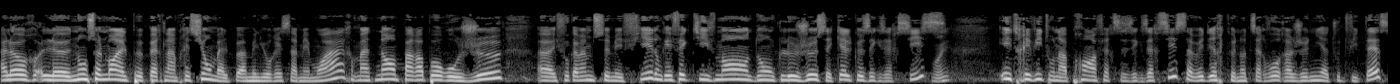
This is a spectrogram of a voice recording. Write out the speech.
Alors, le, non seulement elle peut perdre l'impression, mais elle peut améliorer sa mémoire. Maintenant, par rapport au jeu, euh, il faut quand même se méfier. Donc, effectivement, donc le jeu, c'est quelques exercices. Et très vite, on apprend à faire ces exercices. Ça veut dire que notre cerveau rajeunit à toute vitesse.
